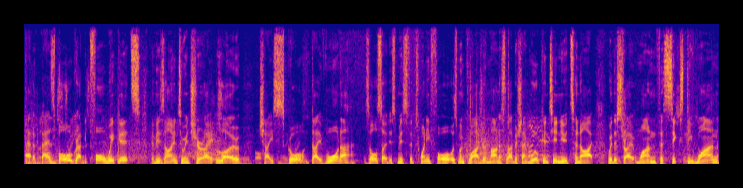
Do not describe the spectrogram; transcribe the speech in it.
out of Bazball, grabbing four wickets of his own to ensure a low chase score. Dave Warner is also dismissed for 24. Usman Khawaja and Marnus Labuschagne will continue tonight with Australia at 1 for 61.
